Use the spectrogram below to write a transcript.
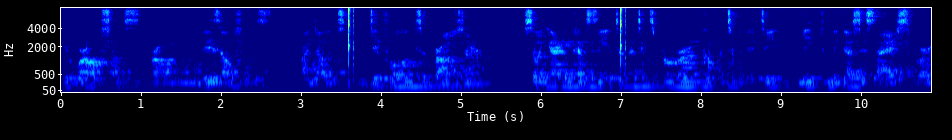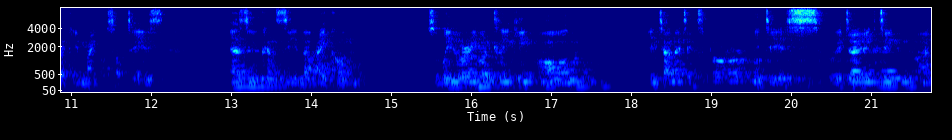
few more options. From these options, find out default browser. So here you can see Internet Explorer compatibility, make legacy sites work in Microsoft Edge as you can see the icon so whenever you are clicking on internet explorer it is redirecting and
